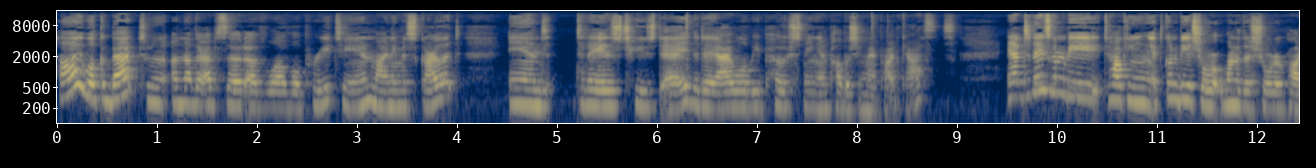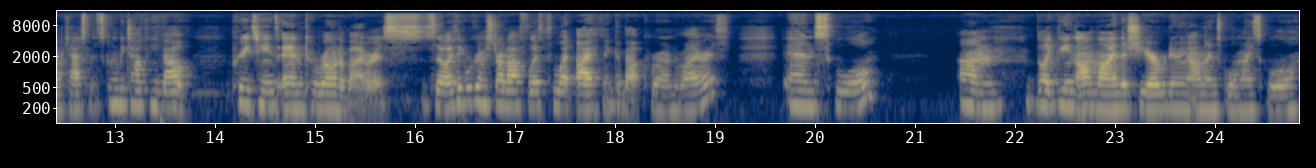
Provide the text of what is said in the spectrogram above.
Hi, welcome back to another episode of Level Preteen. My name is Scarlett, and today is Tuesday, the day I will be posting and publishing my podcasts. And today's going to be talking, it's going to be a short, one of the shorter podcasts, but it's going to be talking about preteens and coronavirus. So I think we're going to start off with what I think about coronavirus and school. Um, like being online this year, we're doing online school in my school,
